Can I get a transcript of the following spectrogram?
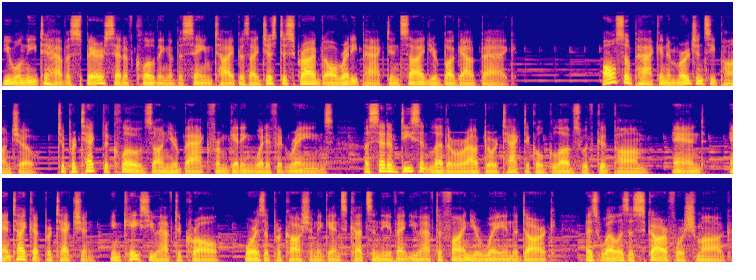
you will need to have a spare set of clothing of the same type as I just described already packed inside your bug out bag. Also pack an emergency poncho, to protect the clothes on your back from getting wet if it rains, a set of decent leather or outdoor tactical gloves with good palm, and anti-cut protection, in case you have to crawl, or as a precaution against cuts in the event you have to find your way in the dark, as well as a scarf or shemagh.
